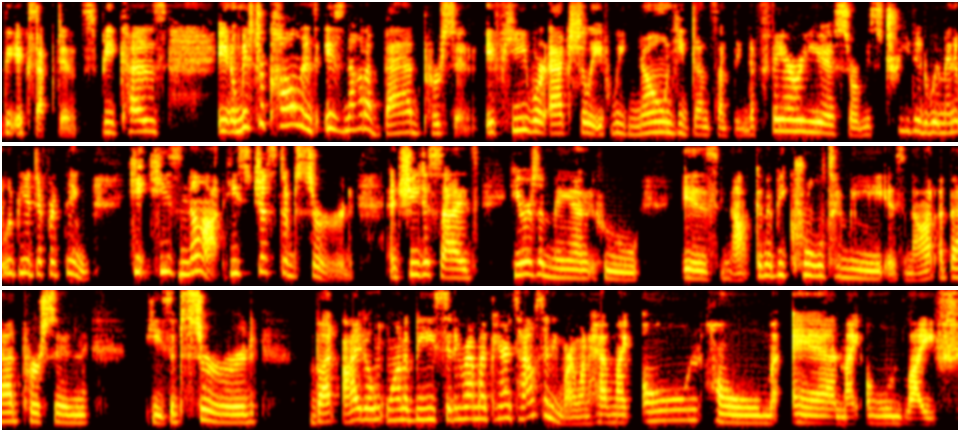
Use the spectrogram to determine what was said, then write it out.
the acceptance because you know Mr. Collins is not a bad person. If he were actually if we'd known he'd done something nefarious or mistreated women, it would be a different thing. He he's not. He's just absurd. And she decides here's a man who is not going to be cruel to me, is not a bad person. He's absurd but I don't want to be sitting around my parents' house anymore. I want to have my own home and my own life.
